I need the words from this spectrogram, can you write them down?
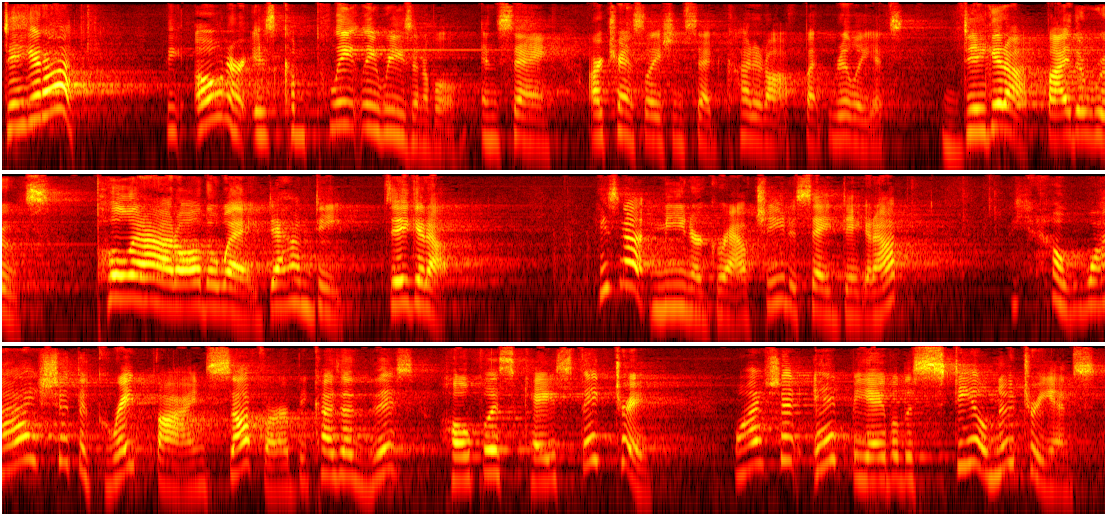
Dig it up. The owner is completely reasonable in saying, our translation said cut it off, but really it's dig it up by the roots, pull it out all the way, down deep, dig it up. He's not mean or grouchy to say dig it up. You know, why should the grapevine suffer because of this hopeless case fig tree? Why should it be able to steal nutrients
